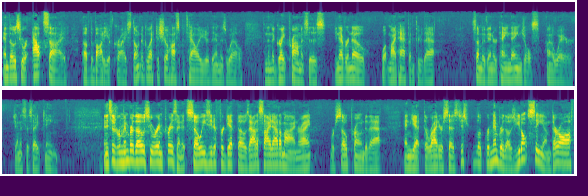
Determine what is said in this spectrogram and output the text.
and those who are outside of the body of Christ. Don't neglect to show hospitality to them as well. And then the great promise is you never know what might happen through that. Some have entertained angels unaware. Genesis 18. And it says, Remember those who are in prison. It's so easy to forget those, out of sight, out of mind, right? We're so prone to that. And yet the writer says, just look, remember those. You don't see them. They're off.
